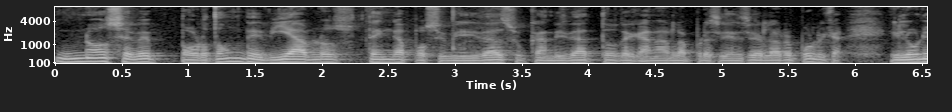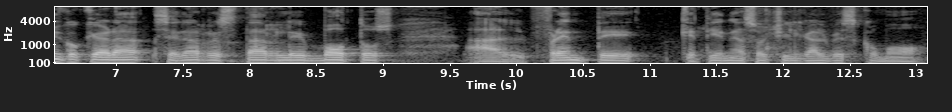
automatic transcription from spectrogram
no se ve por dónde diablos tenga posibilidad su candidato de ganar la presidencia de la República. Y lo único que hará será restarle votos al frente que tiene a Xochitl Gálvez como,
